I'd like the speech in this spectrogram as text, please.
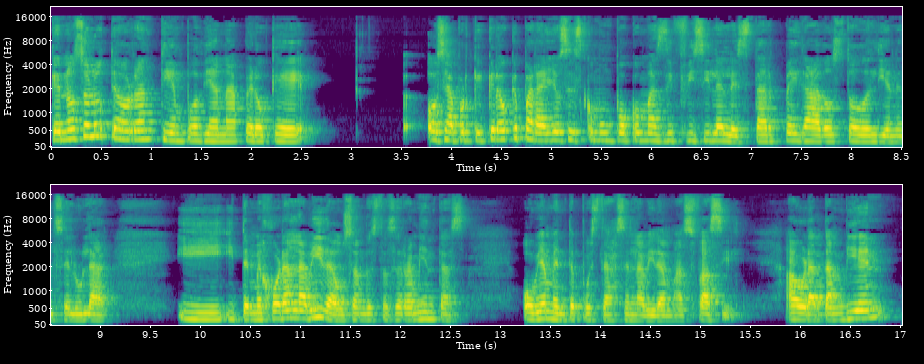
que no solo te ahorran tiempo, Diana, pero que, o sea, porque creo que para ellos es como un poco más difícil el estar pegados todo el día en el celular y, te mejoran la vida usando estas herramientas. Obviamente, pues te hacen la vida más fácil. Ahora, también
